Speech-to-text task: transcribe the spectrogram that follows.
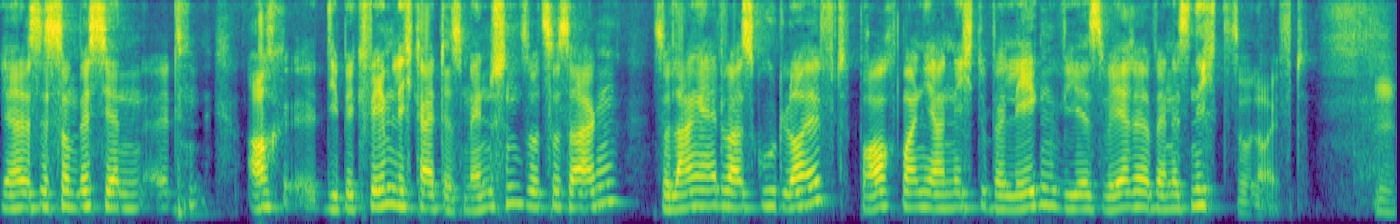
ja das ist so ein bisschen äh, auch die Bequemlichkeit des Menschen sozusagen. Solange etwas gut läuft, braucht man ja nicht überlegen, wie es wäre, wenn es nicht so läuft. Hm.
